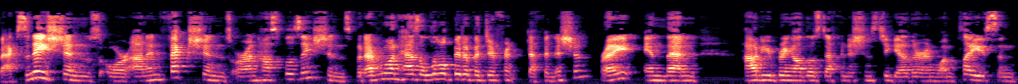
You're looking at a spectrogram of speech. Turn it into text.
vaccinations or on infections or on hospitalizations, but everyone has a little bit of a different definition, right? And then how do you bring all those definitions together in one place? And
